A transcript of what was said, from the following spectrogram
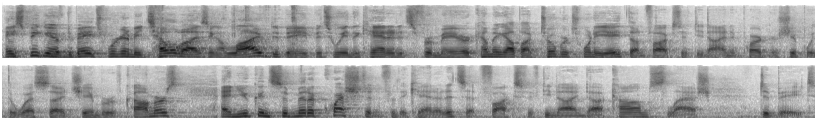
Hey, speaking of debates, we're going to be televising a live debate between the candidates for mayor coming up October 28th on Fox 59 in partnership with the West Side Chamber of Commerce. And you can submit a question for the candidates at fox59.com slash debate.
